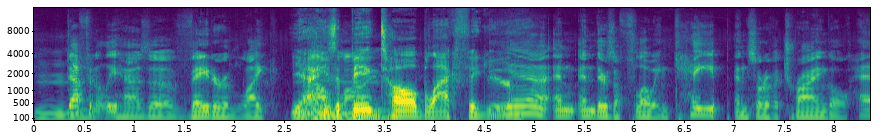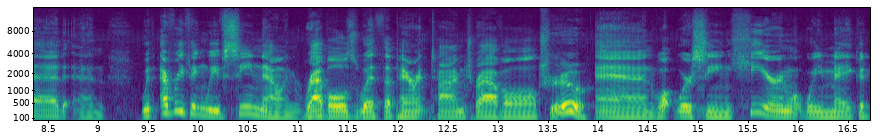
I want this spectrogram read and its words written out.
mm-hmm. definitely has a Vader-like. Yeah, he's a big, tall, black figure. Yeah, and and there's a flowing cape and sort of a triangle head, and with everything we've seen now in Rebels with apparent time travel, True. and what we're seeing here and what we may could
